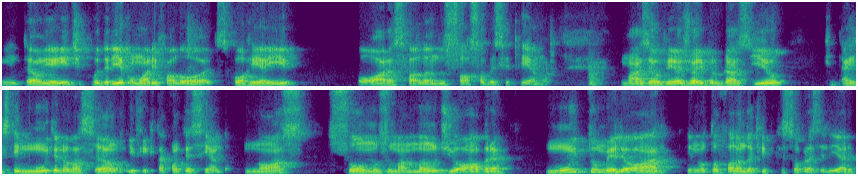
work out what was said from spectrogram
Então, e aí a gente poderia, como o Ari falou, discorrer aí horas falando só sobre esse tema. Mas eu vejo aí para o Brasil que a gente tem muita inovação e o que está acontecendo? Nós somos uma mão de obra muito melhor, e não estou falando aqui porque sou brasileiro,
